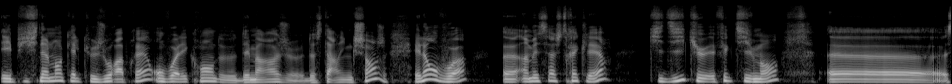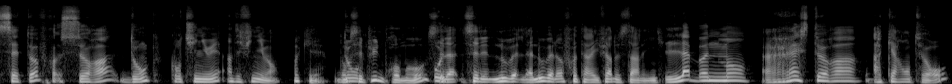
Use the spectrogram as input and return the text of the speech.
et puis finalement, quelques jours après, on voit l'écran de démarrage de Starlink change. Et là, on voit euh, un message très clair qui dit que effectivement euh, cette offre sera donc continuée indéfiniment. Ok. Donc c'est plus une promo, c'est la, la, nouvelle offre tarifaire de Starlink. L'abonnement restera à 40 euros.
